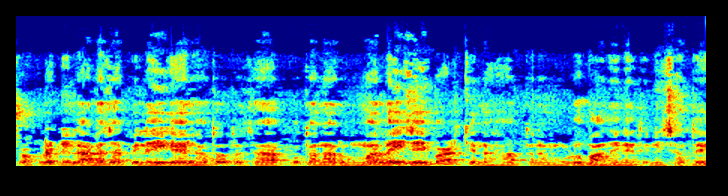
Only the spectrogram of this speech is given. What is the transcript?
ચોકલેટની લાલચ આપી લઈ ગયેલ હતો તથા પોતાના રૂમમાં લઈ જઈ બાળકીના હાથ અને મોઢું બાંધીને તેની સાથે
